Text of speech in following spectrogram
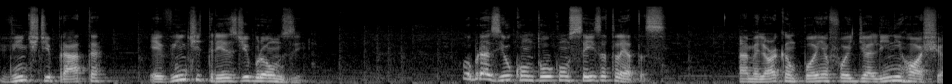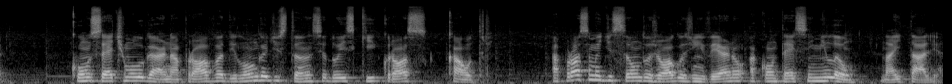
20 de prata e 23 de bronze. O Brasil contou com seis atletas. A melhor campanha foi de Aline Rocha, com o sétimo lugar na prova de longa distância do esqui cross country. A próxima edição dos Jogos de Inverno acontece em Milão, na Itália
